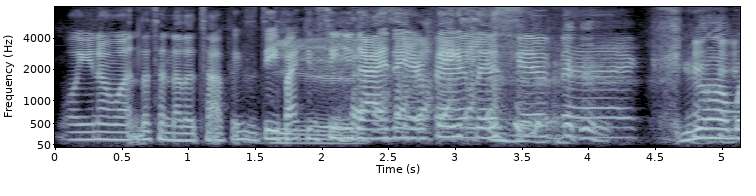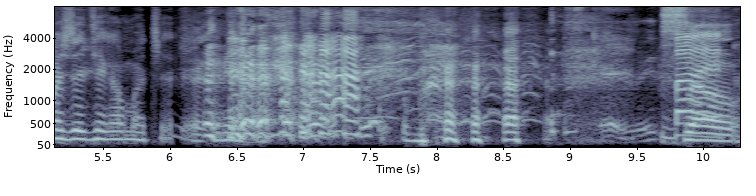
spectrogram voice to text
Well, you know what? That's another topic. It's deep. I can see you guys in your faces. get back. you know how much they take out my check so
